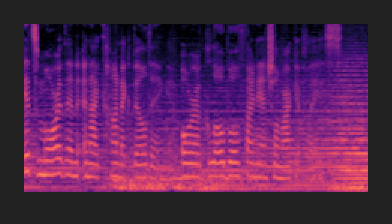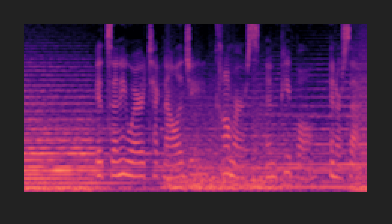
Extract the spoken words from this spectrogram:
It's more than an iconic building or a global financial marketplace. It's anywhere technology, commerce, and people intersect.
